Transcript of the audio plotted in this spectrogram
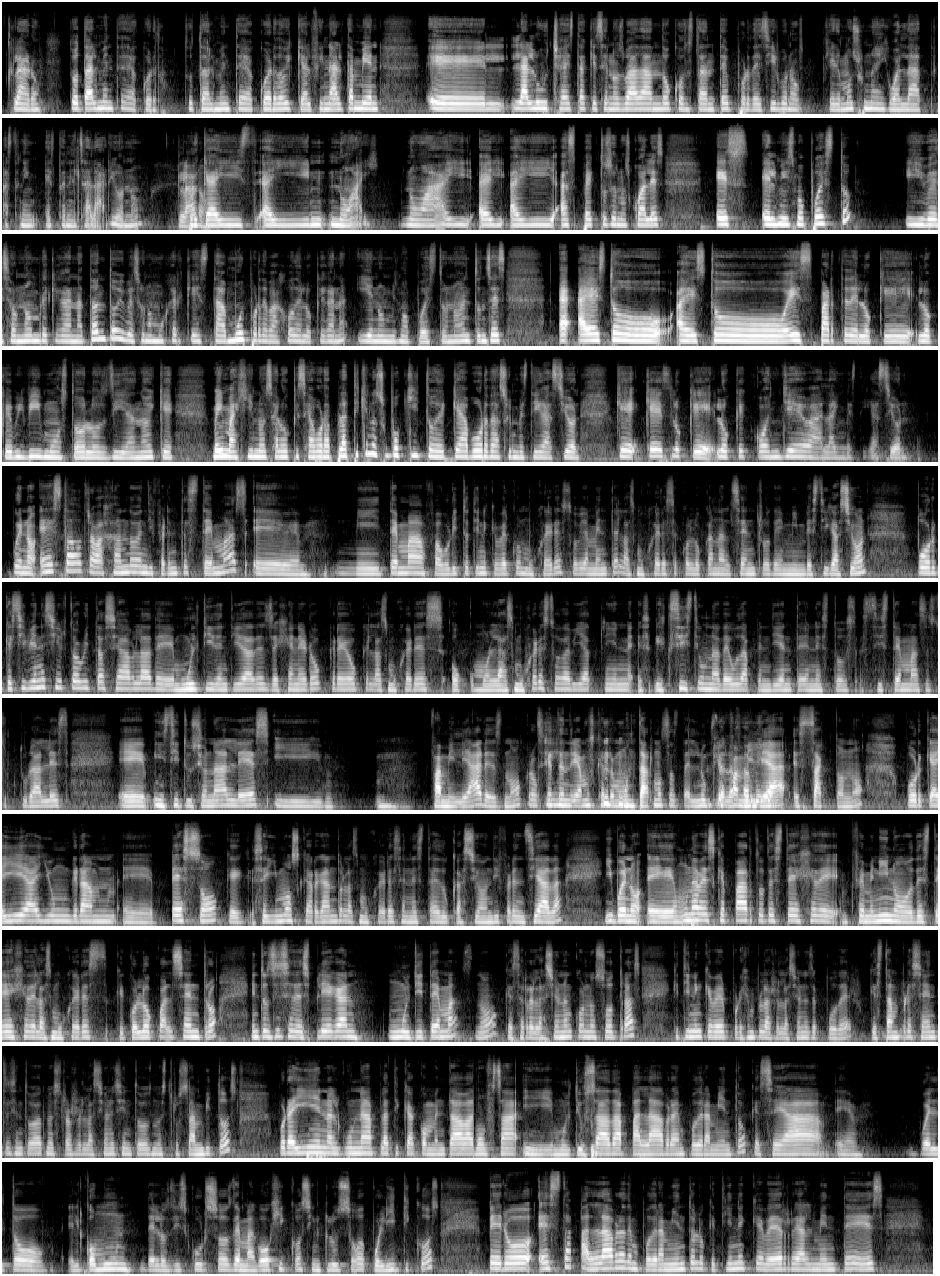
Claro, totalmente de acuerdo, totalmente de acuerdo y que al final también eh, la lucha esta que se nos va dando constante por decir, bueno, queremos una igualdad hasta en, hasta en el salario, ¿no? Claro. Porque ahí, ahí no hay no hay, hay, hay aspectos en los cuales es el mismo puesto y ves a un hombre que gana tanto y ves a una mujer que está muy por debajo de lo que gana y en un mismo puesto, ¿no? Entonces, a, esto, a esto es parte de lo que, lo que vivimos todos los días, ¿no? Y que me imagino es algo que se aborda. Platíquenos un poquito de qué aborda su investigación, qué, qué es lo que, lo que conlleva la investigación. Bueno, he estado trabajando en diferentes temas. Eh, mi tema favorito tiene que ver con mujeres, obviamente. Las mujeres se colocan al centro de mi investigación, porque si bien es cierto, ahorita se habla de multidentidades de género, creo que las mujeres, o como las mujeres todavía tienen, existe una deuda pendiente en estos sistemas estructurales, eh, institucionales y mm, familiares, ¿no? Creo que tendríamos que remontarnos hasta el núcleo familiar, exacto, ¿no? Porque ahí hay un gran eh, peso que seguimos cargando las mujeres en esta educación diferenciada. Y bueno, eh, una vez que parto de este eje de femenino o de este eje de las mujeres que coloco al centro, entonces se despliegan multitemas, ¿no? Que se relacionan con nosotras, que tienen que ver, por ejemplo, las relaciones de poder, que están presentes en todas nuestras relaciones y en todos nuestros ámbitos. Por ahí en alguna plática comentaba y multiusada palabra empoderamiento, que se ha eh, vuelto el común de los discursos demagógicos, incluso políticos, pero esta palabra de empoderamiento lo que tiene que ver realmente es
